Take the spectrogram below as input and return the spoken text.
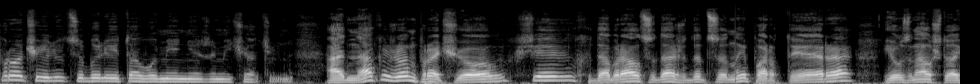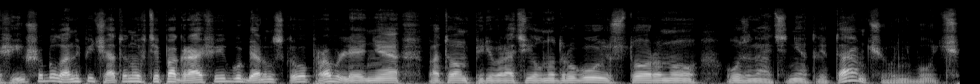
прочие лица были и того менее замечательны. Однако же он прочел их всех, добрался даже до цены портера и узнал, что афиша была напечатана в типографии губернского правления, потом переворотил на другую сторону. Узнать, нет ли там чего-нибудь,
